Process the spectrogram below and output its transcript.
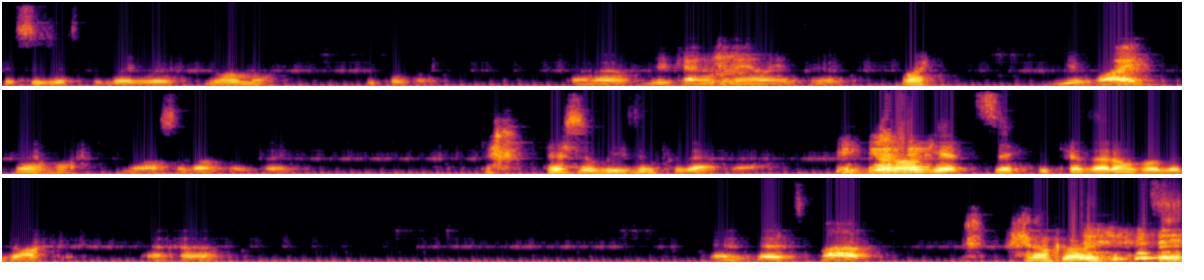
this is just the regular, normal people way. I don't know. You're kind of an alien too. Why? You, why? Yeah, why? You also don't look like. There's a reason for that. Though. I don't get sick because I don't go to the doctor. Uh huh. That, that's pop. I don't go. To, see,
